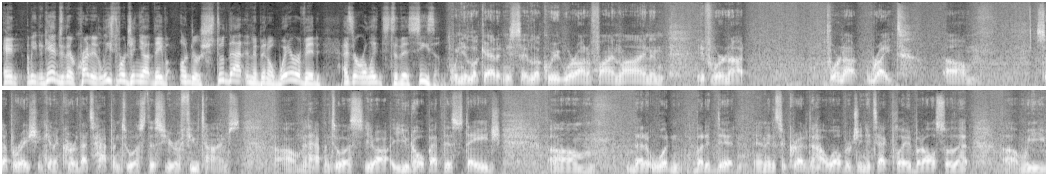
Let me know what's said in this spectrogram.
And I mean, again, to their credit, at least Virginia, they've understood that and have been aware of it as it relates to this season. When you look at it and you say, look, we, are on a fine line, and if we're not if we're not right, um, separation can occur. That's happened to us this year a few times. Um, it happened to us, you know, you'd hope at this stage um, that it wouldn't, but it did. And it's a credit to how well Virginia Tech played, but also that uh, we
